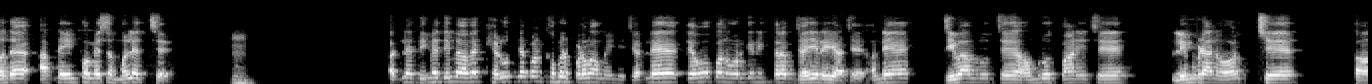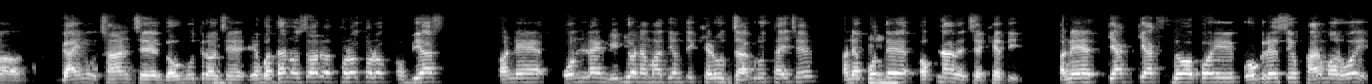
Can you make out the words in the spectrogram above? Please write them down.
બધા આપણે ઇન્ફોર્મેશન મળે જ છે. એટલે ધીમે ધીમે હવે ખેડૂતને પણ ખબર પડવા માંડી છે. એટલે તેઓ પણ ઓર્ગેનિક તરફ જઈ રહ્યા છે. અને જીવામૃત છે અમૃત પાણી છે લીમડાનો અર્ક છે અ, ગાયનું છાણ છે ગૌમૂત્ર છે એ બધાનો સર થોડોક થોડોક અભ્યાસ અને ઓનલાઈન વિડીયોના માધ્યમથી ખેડૂત જાગૃત થાય છે અને પોતે અપનાવે છે ખેતી. અને ક્યાંક ક્યાંક જો કોઈ પ્રોગ્રેસિવ ફાર્મર હોય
